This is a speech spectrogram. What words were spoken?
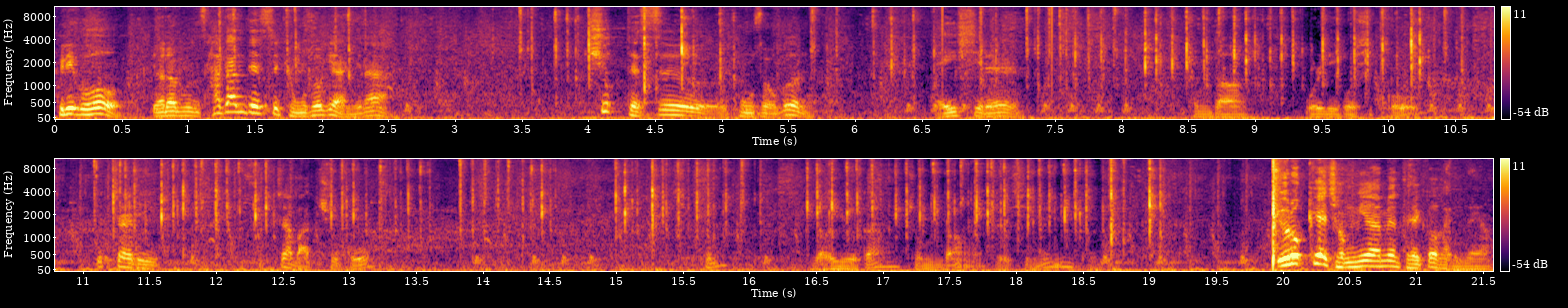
그리고 여러분 사단 데스 종속이 아니라 슉 데스 종속은 AC를 좀 더 올리고 싶고 끝자리 숫자 맞추고 싶은 여유가 좀 더 되시는. 이렇게 정리하면 될 것 같네요.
